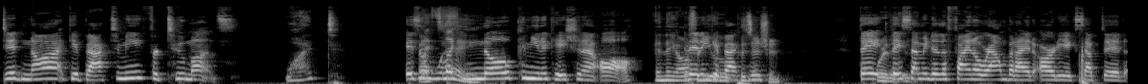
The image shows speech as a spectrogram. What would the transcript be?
did not get back to me for two months. What? It's No it's like no communication at all. And they offered didn't you get a back to me. Position. They, they, they- sent me to the final round, but I had already accepted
